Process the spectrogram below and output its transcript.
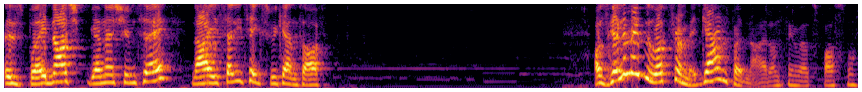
Is Blade not gonna stream today? Nah, he said he takes weekends off. I was gonna maybe look for a mid gang, but no, I don't think that's possible.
